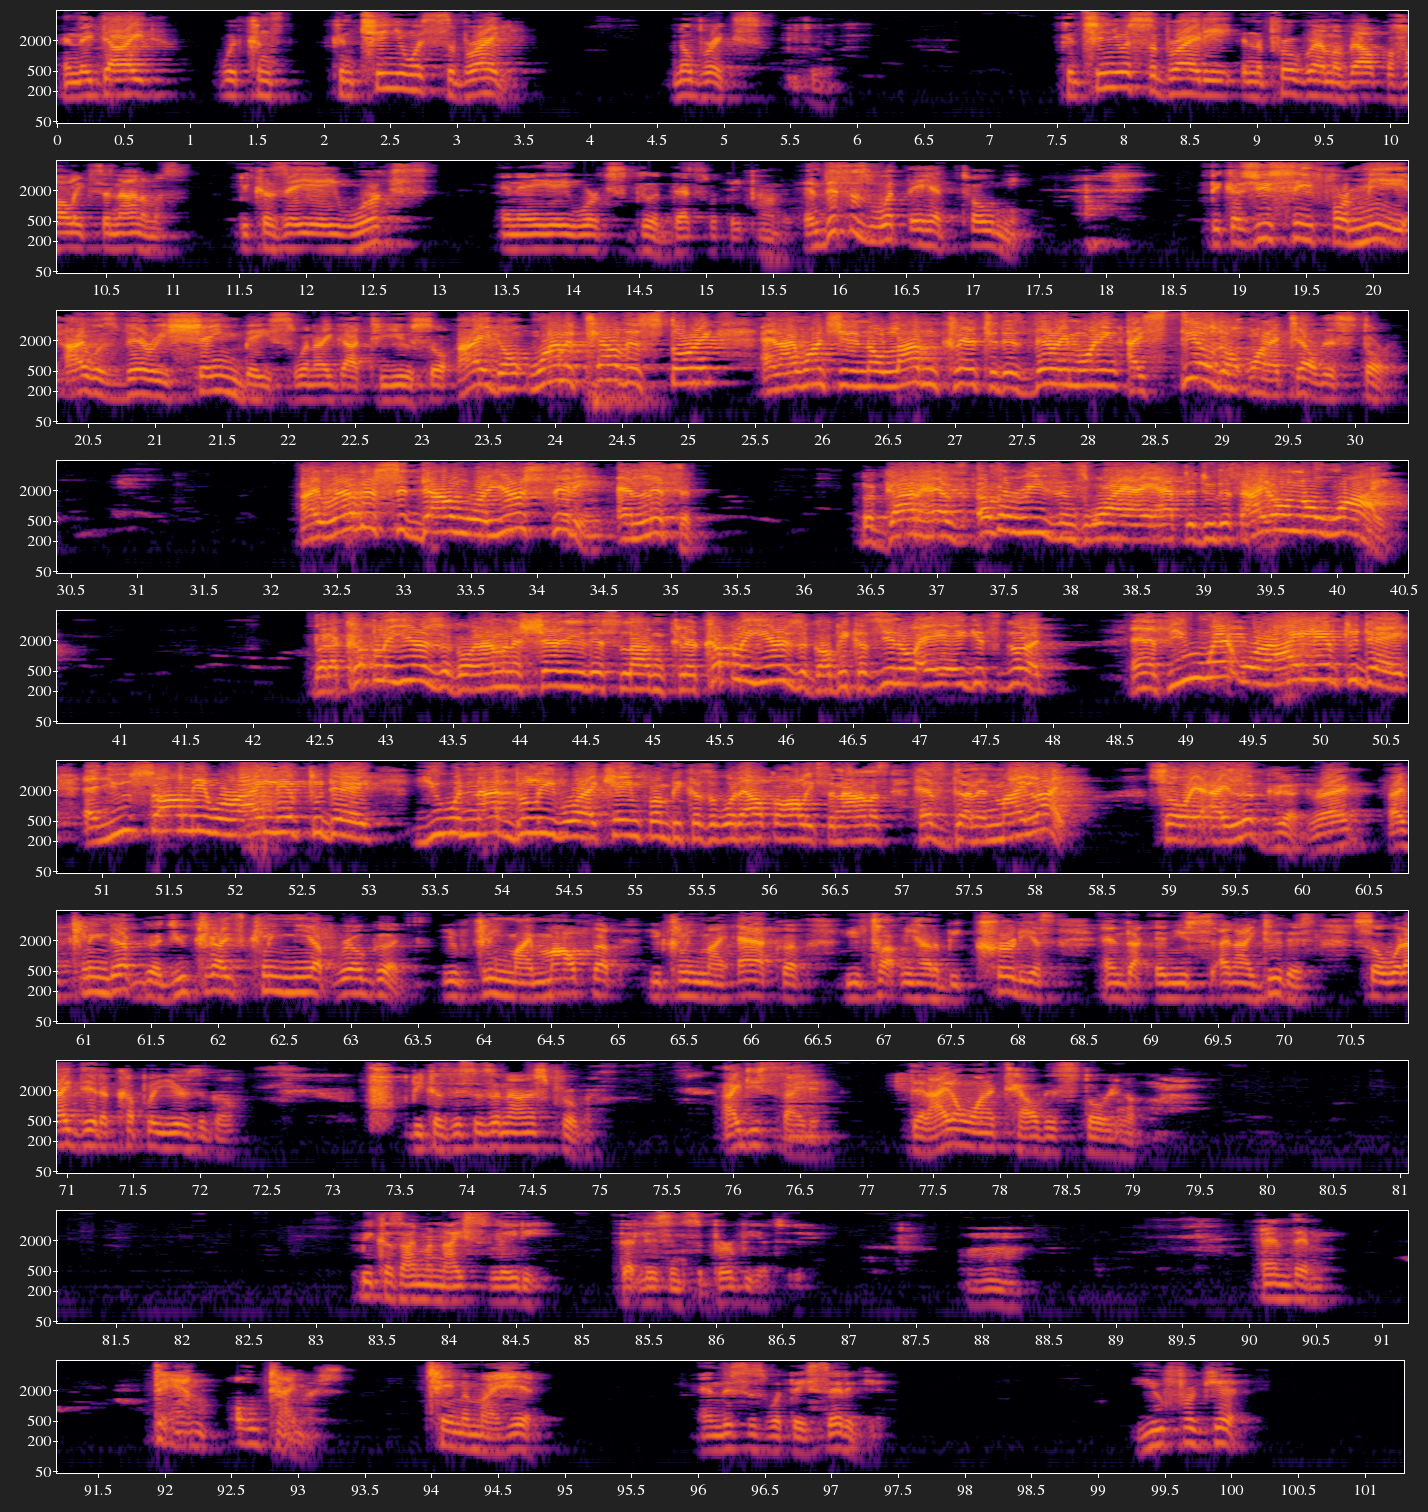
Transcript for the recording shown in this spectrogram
And they died with con- continuous sobriety. No breaks between them. Continuous sobriety in the program of Alcoholics Anonymous. Because AA works and AA works good. That's what they pounded. And this is what they had told me. Because you see, for me, I was very shame-based when I got to you. So I don't want to tell this story, and I want you to know loud and clear to this very morning, I still don't want to tell this story. I'd rather sit down where you're sitting and listen. But God has other reasons why I have to do this. I don't know why. But a couple of years ago, and I'm going to share you this loud and clear, a couple of years ago, because you know AA gets good. And if you went where I live today and you saw me where I live today, you would not believe where I came from because of what Alcoholics Anonymous has done in my life. So I, I look good, right? I've cleaned up good. You guys cleaned me up real good. You've cleaned my mouth up. You cleaned my act up. You've taught me how to be courteous, and uh, and you and I do this. So what I did a couple of years ago, because this is an honest program, I decided that I don't want to tell this story no more. Because I'm a nice lady that lives in suburbia today. Mm. And them damn old timers came in my head. And this is what they said again. You forget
